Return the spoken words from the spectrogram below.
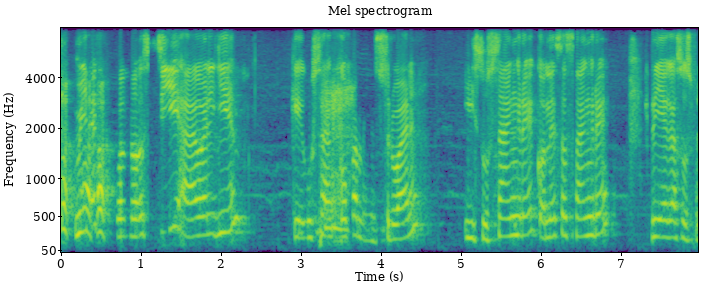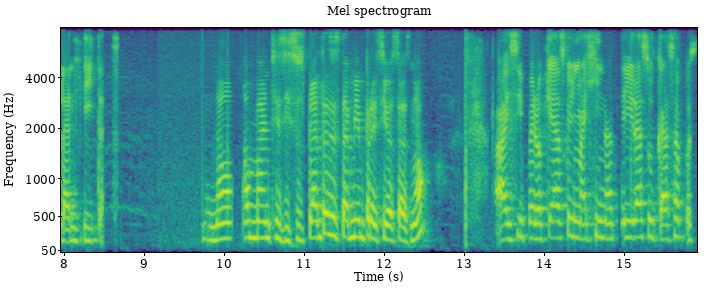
Mira, conocí a alguien que usa copa menstrual y su sangre, con esa sangre, riega sus plantitas. No, manches, y sus plantas están bien preciosas, ¿no? Ay, sí, pero qué asco, imagínate ir a su casa pues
